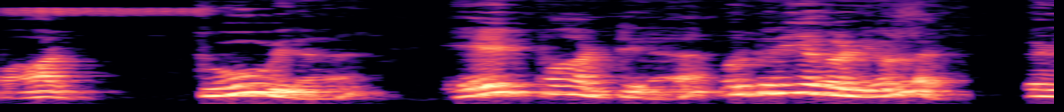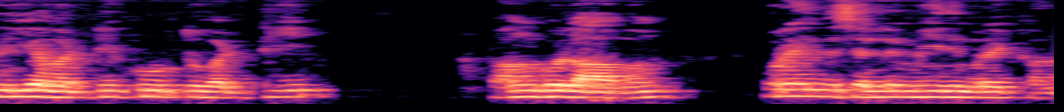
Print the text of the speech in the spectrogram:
பார்ட் டூவில் ஏ பார்ட்டில ஒரு பெரிய கேள்வி ஒன்று எளிய வட்டி கூட்டு வட்டி பங்கு லாபம் குறைந்து செல்லும் மீதி முறைக்கான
